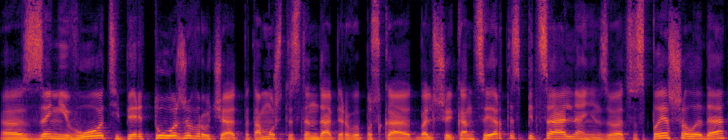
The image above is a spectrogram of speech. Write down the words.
э, за него теперь тоже вручают, потому что стендаперы выпускают большие концерты специально, они называются спешалы, да,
